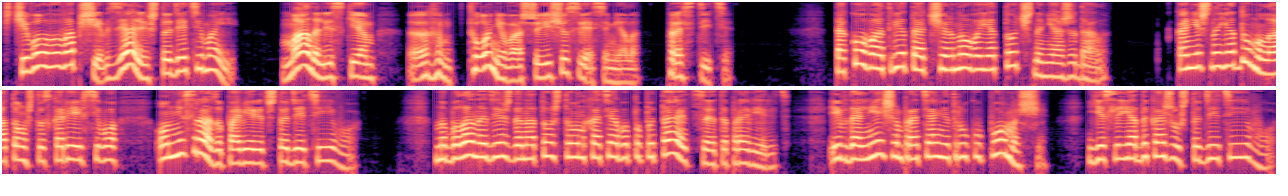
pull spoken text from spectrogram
С чего вы вообще взяли, что дети мои? Мало ли с кем э, Тоня ваша еще связь имела, простите. Такого ответа от Чернова я точно не ожидала. Конечно, я думала о том, что, скорее всего, он не сразу поверит, что дети его. Но была надежда на то, что он хотя бы попытается это проверить и в дальнейшем протянет руку помощи, если я докажу, что дети его.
